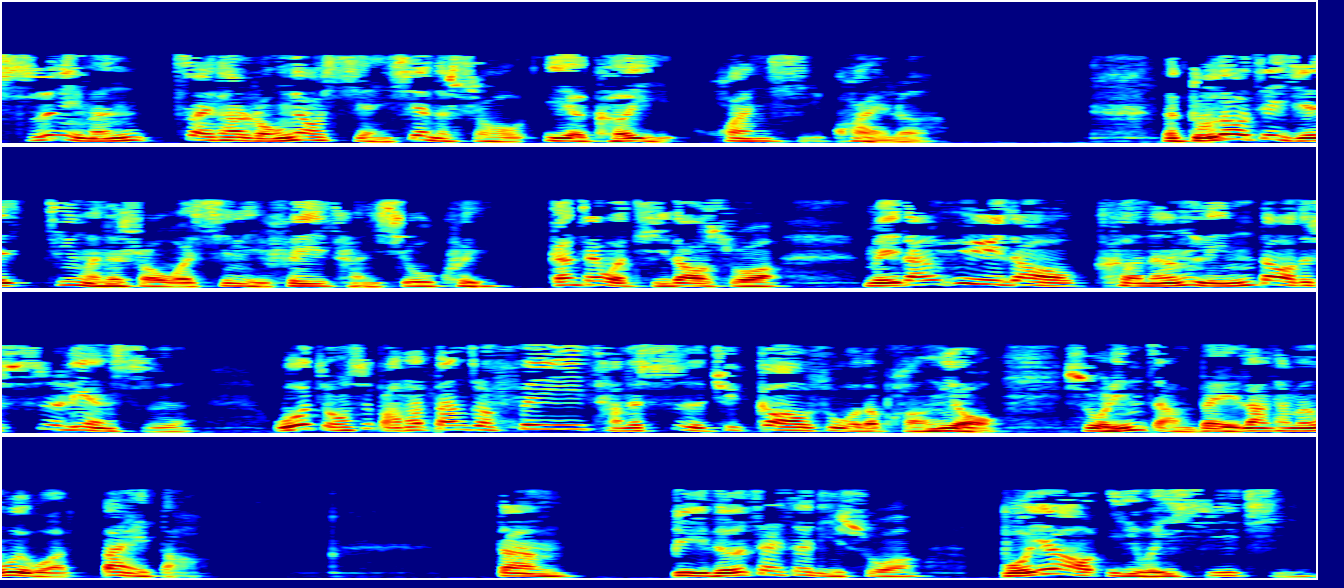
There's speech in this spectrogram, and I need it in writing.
使你们在他荣耀显现的时候，也可以欢喜快乐。那读到这节经文的时候，我心里非常羞愧。刚才我提到说，每当遇到可能临到的试炼时，我总是把它当做非常的事去告诉我的朋友、属灵长辈，让他们为我代祷。但彼得在这里说，不要以为稀奇，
